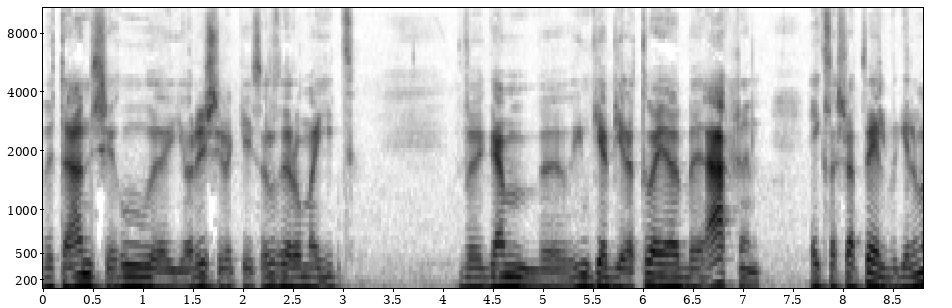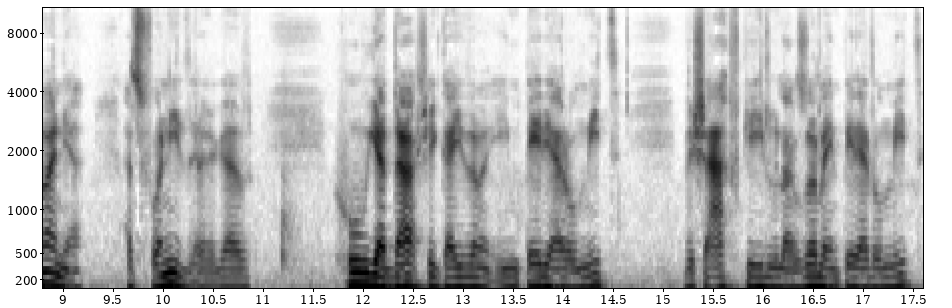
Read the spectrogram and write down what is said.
וטען שהוא יורש של הקיסרות הרומאית, וגם אם כי הבירתו היה באחן, אקס השאפל בגרמניה, הצפונית דרך אגב, הוא ידע שקיימת האימפריה הרומית, ושאף כאילו לחזור לאימפריה הרומית,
